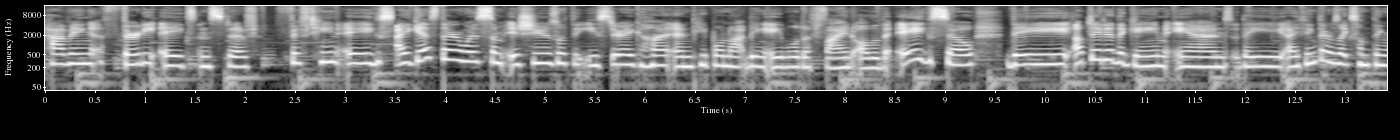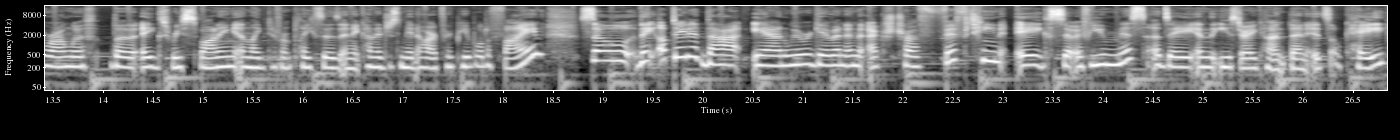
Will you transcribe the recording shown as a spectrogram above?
having 30 eggs instead of 15 eggs. I guess there was some issues with the Easter egg hunt and people not being able to find all of the eggs. So they updated the game and they, I think there was like something wrong with the eggs respawning in like different places and it kind of just made it hard for people to find. So they updated that and we were given an extra 15 eggs. So if you miss a day in the Easter egg hunt, then it's okay.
